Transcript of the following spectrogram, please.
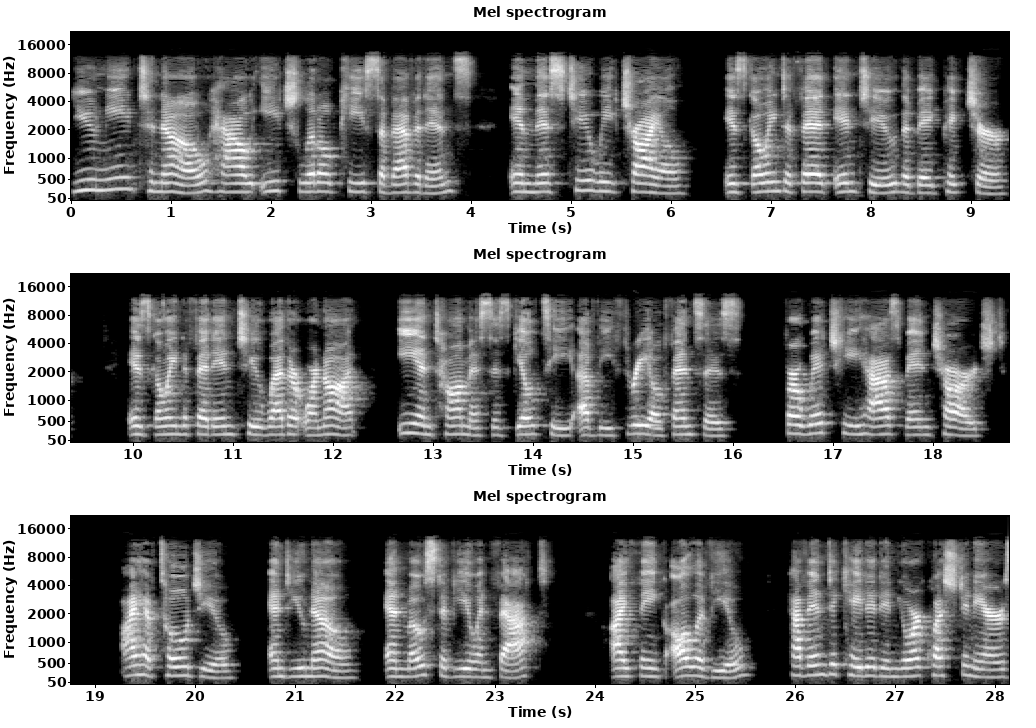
You need to know how each little piece of evidence in this two week trial is going to fit into the big picture is going to fit into whether or not Ian Thomas is guilty of the three offenses for which he has been charged. I have told you, and you know, and most of you, in fact, I think all of you, have indicated in your questionnaires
